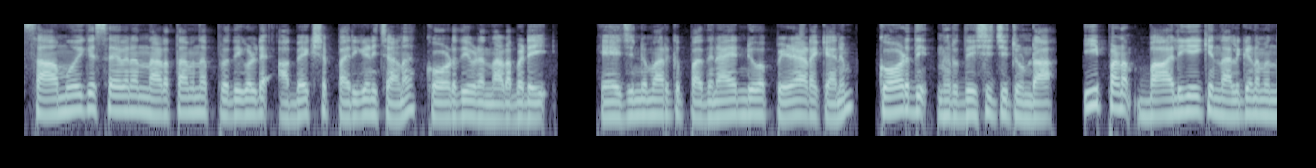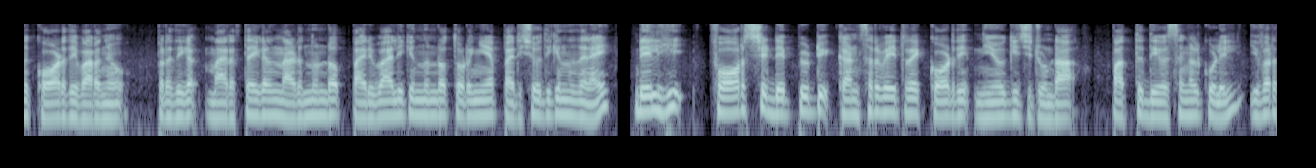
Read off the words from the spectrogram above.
സാമൂഹിക സേവനം നടത്താമെന്ന പ്രതികളുടെ അപേക്ഷ പരിഗണിച്ചാണ് കോടതിയുടെ നടപടി. ഏജന്റുമാർക്ക് പതിനായിരം രൂപ പിഴ അടയ്ക്കാനും കോടതി നിർദ്ദേശിച്ചിട്ടുണ്ട്. ഈ പണം ബാലികയ്ക്ക് നൽകണമെന്ന് കോടതി പറഞ്ഞു. പ്രതികൾ മരത്തൈകൾ നടുന്നുണ്ടോ പരിപാലിക്കുന്നുണ്ടോ തുടങ്ങിയ പരിശോധിക്കുന്നതിനായി ഡൽഹി ഫോറസ്റ്റ് ഡെപ്യൂട്ടി കൺസർവേറ്ററെ കോടതി നിയോഗിച്ചിട്ടുണ്ട്. പത്ത് ദിവസങ്ങൾക്കുള്ളിൽ ഇവർ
